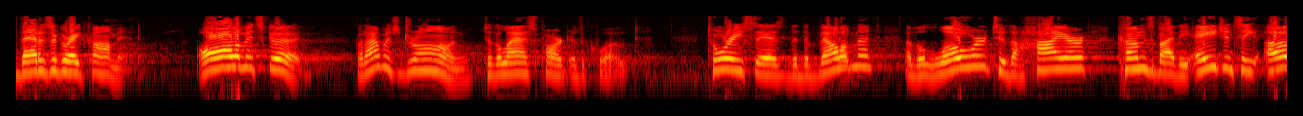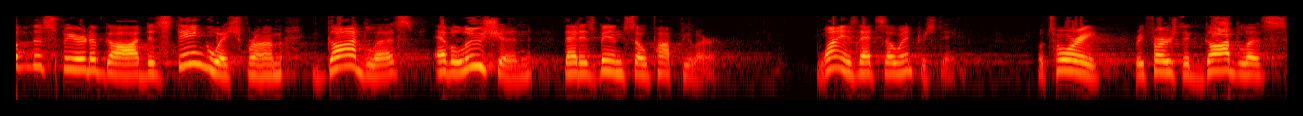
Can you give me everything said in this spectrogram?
That is a great comment. All of it's good. But I was drawn to the last part of the quote. Torrey says the development of the lower to the higher comes by the agency of the Spirit of God, distinguished from godless evolution that has been so popular. Why is that so interesting? Well, Torrey refers to godless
